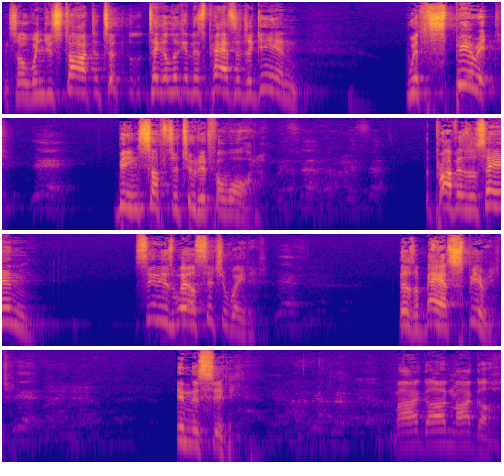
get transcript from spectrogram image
And so when you start to take a look at this passage again, with spirit being substituted for water, the prophets are saying, city is well situated. There's a bad spirit in this city. My God, my God.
